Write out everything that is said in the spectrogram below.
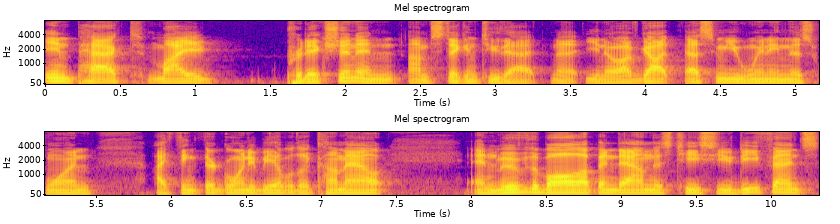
impact my prediction, and I'm sticking to that. You know, I've got SMU winning this one. I think they're going to be able to come out and move the ball up and down this TCU defense.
